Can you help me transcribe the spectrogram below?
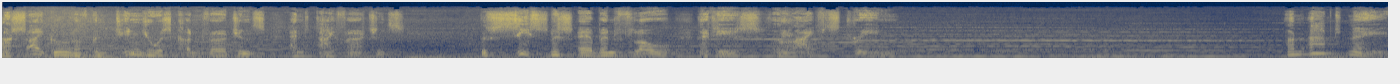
A cycle of continuous convergence and divergence. The ceaseless ebb and flow that is the life stream. An apt name,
